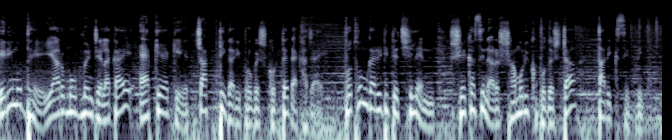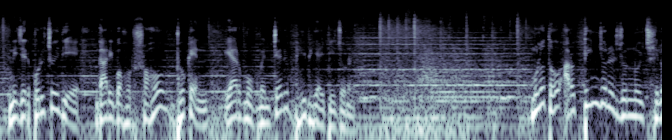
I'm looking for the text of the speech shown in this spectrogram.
এরই মধ্যে এয়ার মুভমেন্ট এলাকায় একে একে চারটি গাড়ি প্রবেশ করতে দেখা যায়। প্রথম গাড়িটিতে ছিলেন শেখ হাসিনার সামরিক উপদেষ্টা তারিক সিদ্দিক। নিজের পরিচয় দিয়ে গাড়িবহর সহ ঢোকেন এয়ার মুভমেন্টের ভিভিআইপি জোনে। মূলত আরও তিনজনের জন্যই ছিল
